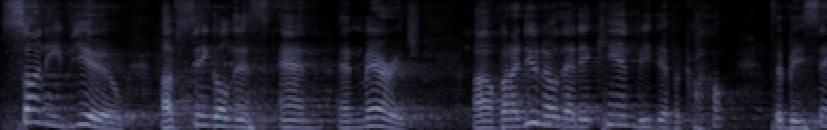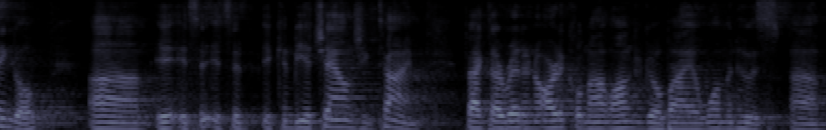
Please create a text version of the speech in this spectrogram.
sunny view of singleness and, and marriage. Uh, but I do know that it can be difficult to be single. Um, it, it's, it's a, it can be a challenging time. In fact, I read an article not long ago by a woman who was, uh,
